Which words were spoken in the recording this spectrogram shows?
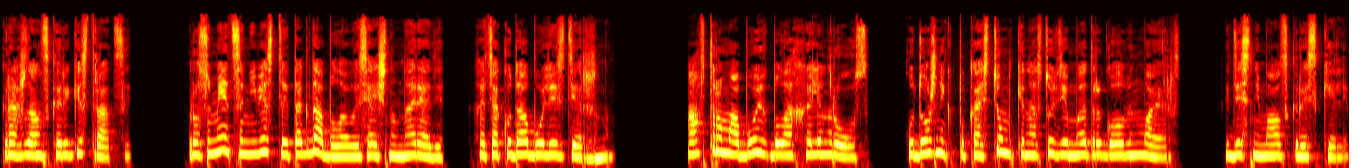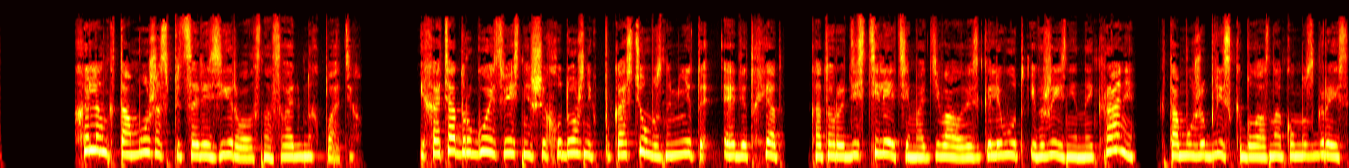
гражданской регистрации. Разумеется, невеста и тогда была в изящном наряде, хотя куда более сдержанном. Автором обоих была Хелен Роуз, художник по костюму киностудии Мэдра Голвин Майерс где снималась Грейс Келли. Хелен к тому же специализировалась на свадебных платьях. И хотя другой известнейший художник по костюму, знаменитый Эдит Хед, который десятилетием одевал весь Голливуд и в жизни на экране, к тому же близко была знакома с Грейс,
